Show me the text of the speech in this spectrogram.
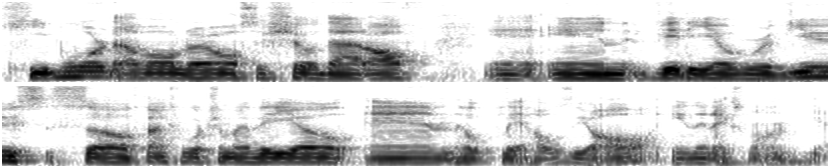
keyboard. I've also showed that off in, in video reviews. So thanks for watching my video, and hopefully I'll see you all in the next one. Yeah,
